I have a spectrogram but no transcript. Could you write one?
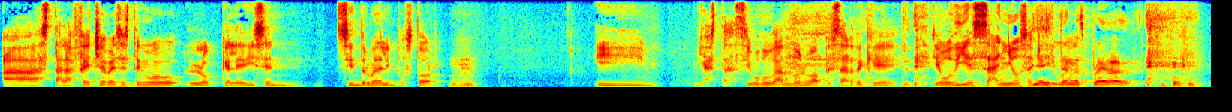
hasta la fecha a veces tengo lo que le dicen síndrome del impostor. Y ya está, sigo dudando, ¿no? A pesar de que llevo 10 años aquí. Y ahí están las pruebas.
